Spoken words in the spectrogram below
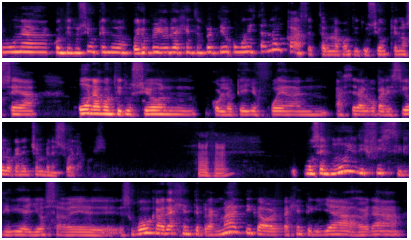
una constitución que no, por ejemplo, yo la gente del Partido Comunista nunca va a aceptar una constitución que no sea una constitución con lo que ellos puedan hacer algo parecido a lo que han hecho en Venezuela, por ejemplo. Entonces es muy difícil, diría yo, saber. Supongo que habrá gente pragmática, o habrá gente que ya habrá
